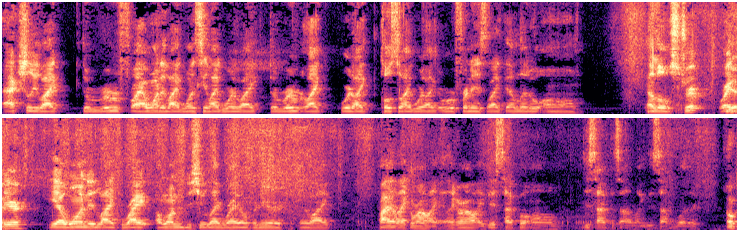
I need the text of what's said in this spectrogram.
actually like the river I wanted like one scene like where like the river like where like close to like where like the riverfront is like that little um that little strip right Yeah. there. Yeah, I wanted like right I wanted to shoot like right over there and like probably like around like like around like this type of um this type of time like this type of weather. Okay.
